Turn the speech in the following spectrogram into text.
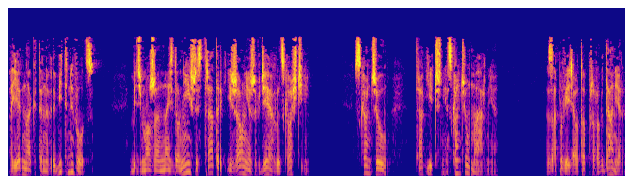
A jednak ten wybitny wódz, być może najzdolniejszy strateg i żołnierz w dziejach ludzkości, skończył tragicznie, skończył marnie. Zapowiedział to prorok Daniel.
